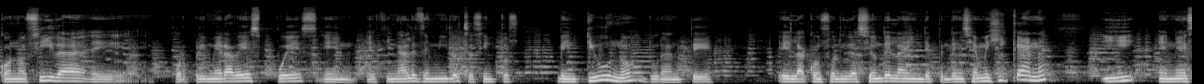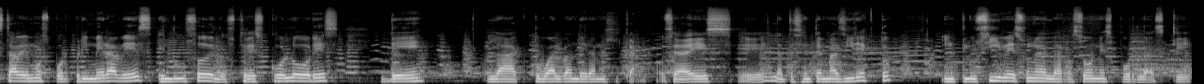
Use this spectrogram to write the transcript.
conocida eh, por primera vez pues en, finales de 1821 durante eh, la consolidación de la independencia mexicana y en esta vemos por primera vez el uso de los tres colores de la actual bandera mexicana, o sea es el antecedente más directo Inclusive es una de las razones por las que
